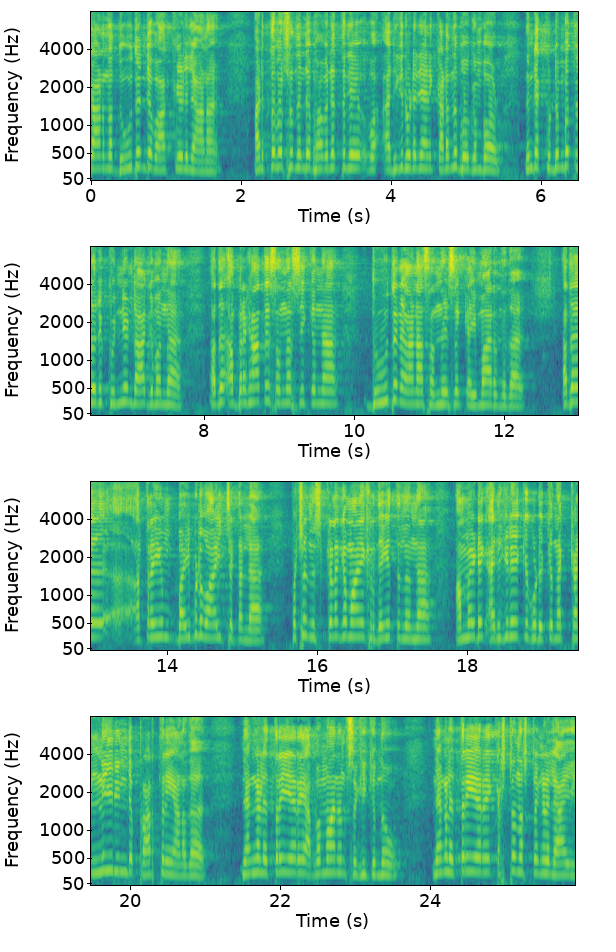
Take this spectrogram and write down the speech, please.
കാണുന്ന ദൂതന്റെ വാക്കുകളിലാണ്. അടുത്ത വർഷം നിന്റെ ഭവനത്തിൽ അരികിലൂടെ ഞാൻ കടന്നു പോകുമ്പോൾ നിന്റെ കുടുംബത്തിലൊരു കുഞ്ഞുണ്ടാകുമെന്ന് അത് അബ്രഹാത്തെ സന്ദർശിക്കുന്ന ദൂതനാണ് ആ സന്ദേശം കൈമാറുന്നത്. അത് അത്രയും ബൈബിൾ വായിച്ചിട്ടല്ല പക്ഷെ നിഷ്കളങ്കമായ ഹൃദയത്തിൽ നിന്ന് അമ്മയുടെ അരികിലേക്ക് കൊടുക്കുന്ന കണ്ണീരിന്റെ പ്രാർത്ഥനയാണത്. ഞങ്ങൾ എത്രയേറെ അപമാനം സഹിക്കുന്നു. ഞങ്ങൾ എത്രയേറെ കഷ്ടനഷ്ടങ്ങളിലായി.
